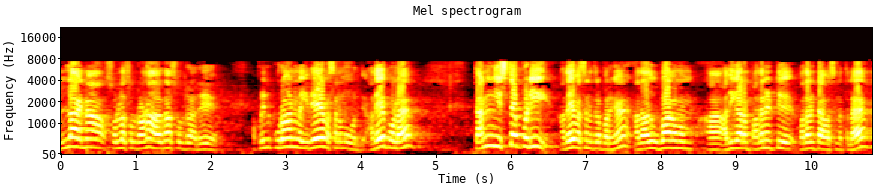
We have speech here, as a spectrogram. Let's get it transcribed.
அல்லா என்ன சொல்ல சொல்றானோ அதுதான் சொல்றாரு. அப்படின்னு குரான்ல இதே வசனமும் வருது. அதே போல தன் இஷ்டப்படி அதே வசனத்துல பாருங்க அதாவது உபாகமம் அதிகாரம் பதினெட்டு பதினெட்டாம் வசனத்துல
